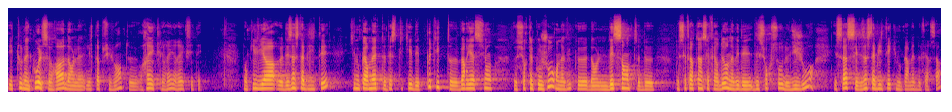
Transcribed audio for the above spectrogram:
Et tout d'un coup, elle sera dans l'étape suivante euh, rééclairée et réexcitée. Donc il y a des instabilités qui nous permettent d'expliquer des petites variations sur quelques jours. On a vu que dans une descente de, de CFR1 à CFR2, on avait des, sursauts de 10 jours. Et ça, c'est les instabilités qui nous permettent de faire ça.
